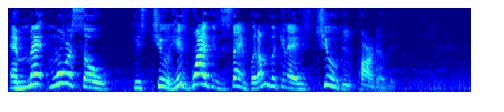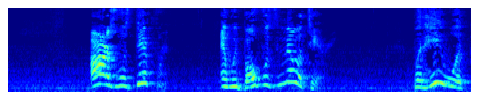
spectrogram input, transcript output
and more so his children. His wife is the same but I'm looking at his children part of it. Ours was different and we both was military. But he would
